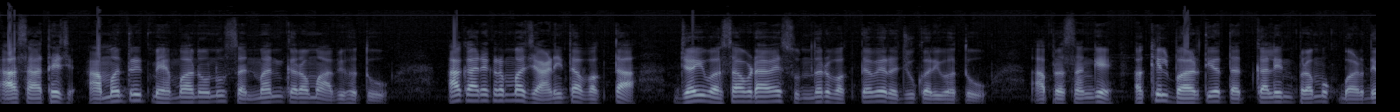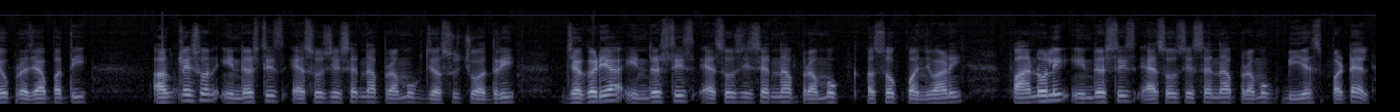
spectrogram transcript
આ સાથે જ આમંત્રિત મહેમાનોનું સન્માન કરવામાં આવ્યું હતું. આ કાર્યક્રમમાં જાણીતા વક્તા જય વસાવડાએ સુંદર વક્તવ્ય રજૂ કર્યું હતું. આ પ્રસંગે અખિલ ભારતીય તત્કાલીન પ્રમુખ બળદેવ પ્રજાપતિ, અંકલેશ્વર ઇન્ડસ્ટ્રીઝ એસોસિએશનના પ્રમુખ જસુ ચૌધરી, ઝઘડિયા ઇન્ડસ્ટ્રીઝ એસોસિએશનના પ્રમુખ અશોક પંજવાણી, પાનોલી ઇન્ડસ્ટ્રીઝ એસોસિએશનના પ્રમુખ બીએસ પટેલ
